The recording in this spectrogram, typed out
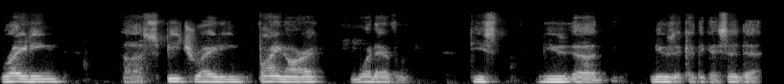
writing, uh, speech writing, fine art, whatever. These uh, music, I think I said that,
